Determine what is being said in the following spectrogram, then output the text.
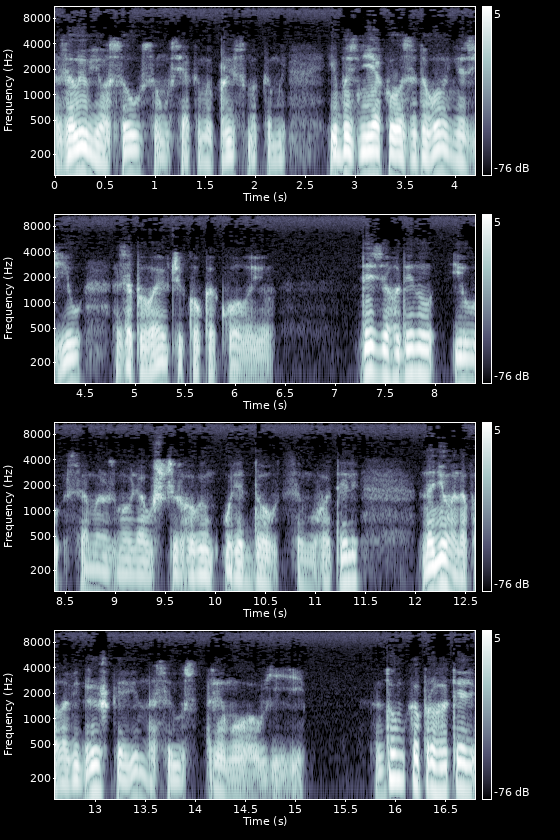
залив його соусом, всякими присмаками і без ніякого задоволення з'їв, запиваючи Кока-Колою. Десь за годину Іл саме розмовляв з черговим урядовцем в готелі. На нього напала відрижка, і він на силу стримував її. Думка про готель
